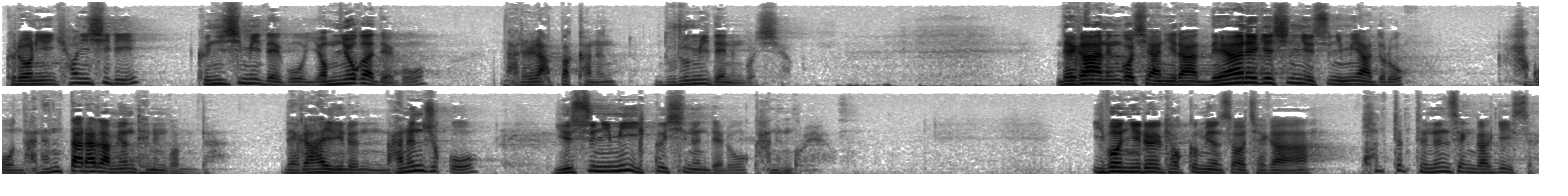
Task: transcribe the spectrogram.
그러니 현실이 근심이 되고 염려가 되고 나를 압박하는 누름이 되는 것이요. 내가 하는 것이 아니라 내 안에 계신 예수님이 하도록 하고 나는 따라가면 되는 겁니다. 내가 할 일은 나는 죽고 예수님이 이끄시는 대로 가는 거예요. 이번 일을 겪으면서 제가 펀뜩 드는 생각이 있어요.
